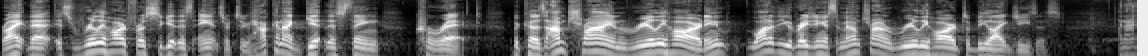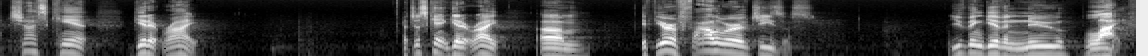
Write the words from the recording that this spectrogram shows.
right? That it's really hard for us to get this answer to. How can I get this thing correct? Because I'm trying really hard. And a lot of you would raise your hand and say, man, I'm trying really hard to be like Jesus. And I just can't get it right. I just can't get it right. Um, if you're a follower of Jesus, you've been given new life.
